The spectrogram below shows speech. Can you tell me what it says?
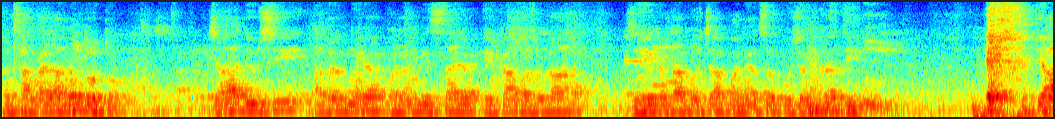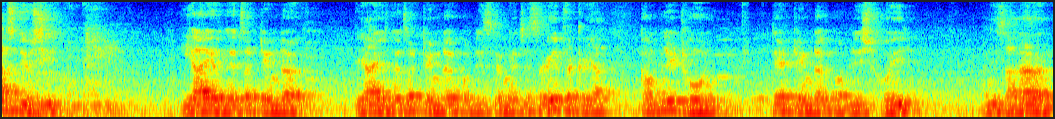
आणि सांगायला आनंद होतो. ज्या दिवशी आदरणीय फडणवीस साहेब एका बाजूला जेहे कटापूरच्या पाण्याचं पूजन करतील त्याच दिवशी या योजनेचं टेंडर या योजनेचं टेंडर पब्लिश करण्याची सगळी प्रक्रिया कंप्लीट होऊन ते टेंडर पब्लिश होईल. आणि साधारण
